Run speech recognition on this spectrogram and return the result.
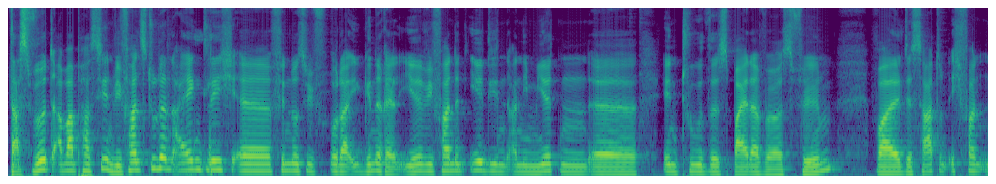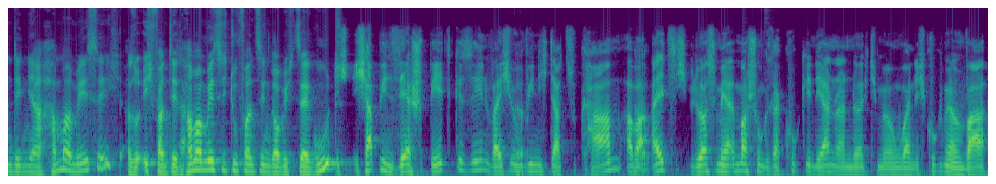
das wird aber passieren. Wie fandst du denn eigentlich, äh, Findus, wie, oder generell ihr, wie fandet ihr den animierten äh, Into the Spider-Verse-Film? Weil Desart und ich fanden den ja hammermäßig. Also ich fand den hammermäßig, du fandst ihn, glaube ich, sehr gut. Ich, ich habe ihn sehr spät gesehen, weil ich irgendwie nicht dazu kam. Aber Ja. als ich, du hast mir ja immer schon gesagt, guck ihn dir an, und dann dachte ich mir irgendwann, ich gucke mir und war,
